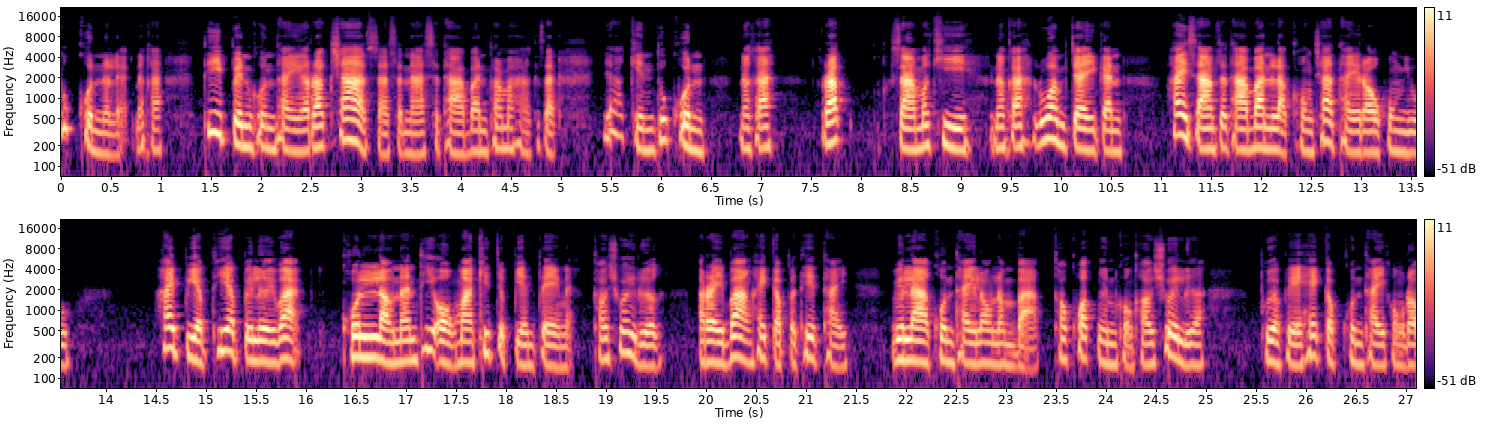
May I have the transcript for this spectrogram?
ทุกๆ คนนั่นแหละนะคะ ที่เป็นคนไทยรักชาติศาสนาสถาบันพระมหากษัตริย์ อยากเห็นทุกคน นะคะ รักสามัคคีนะคะ ร่วมใจกันให้สามสถาบันหลักของชาติไทยเราคงอยู่ ให้เปรียบเทียบไปเลยว่า คนเหล่านั้นที่ออกมาคิดจะเปลี่ยนแปลงเนะ่ยเขาช่วยเหลืออะไรบ้างให้กับประเทศไทย เวลาคนไทยเราลำบาก เขาควักเงินของเขาช่วยเหลือ เพื่อแผ่ให้กับคนไทยของเรา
